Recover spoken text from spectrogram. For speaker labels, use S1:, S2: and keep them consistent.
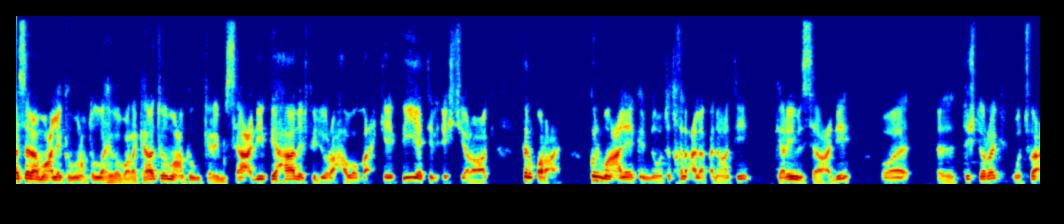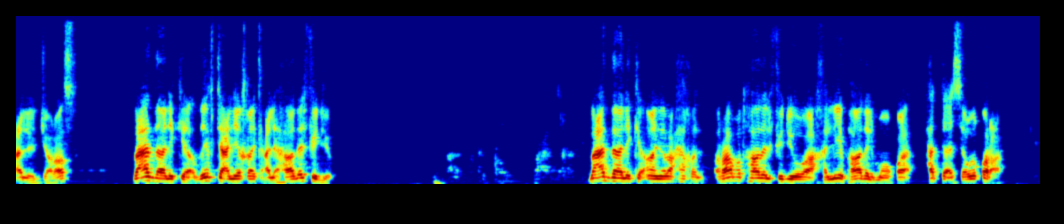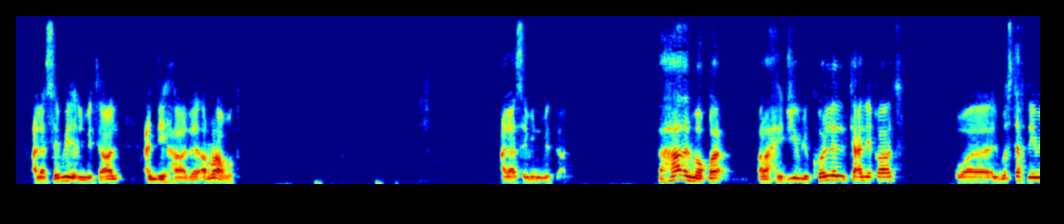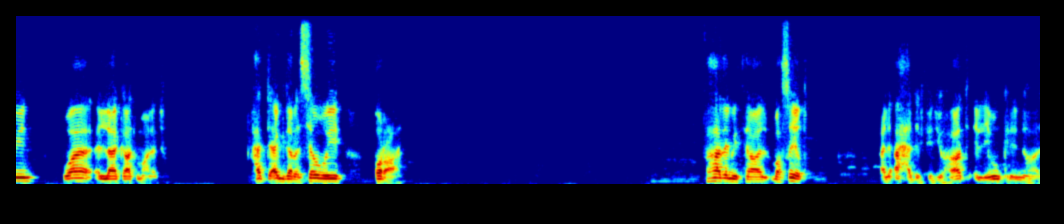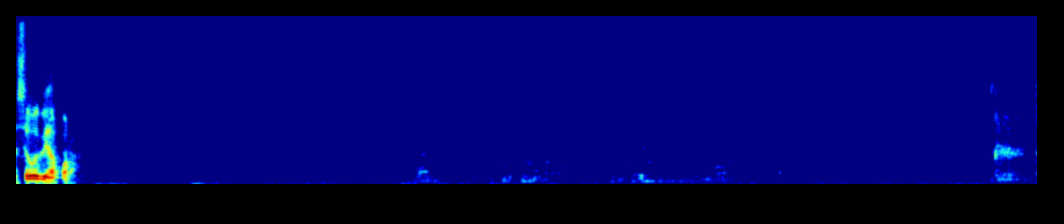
S1: السلام عليكم ورحمة الله وبركاته. معكم كريم الساعدي في هذا الفيديو راح أوضح كيفية الاشتراك في القرعة. كل ما عليك أنه تدخل على قناتي كريم الساعدي وتشترك وتفعل الجرس. بعد ذلك ضيف تعليقك على هذا الفيديو. بعد ذلك أنا راح أخذ رابط هذا الفيديو وأخليه بهذا الموقع حتى أسوي قرعة. على سبيل المثال عندي هذا الرابط. على سبيل المثال. فهذا الموقع راح يجيب لي كل التعليقات والمستخدمين واللايكات مالتهم حتى أقدر أسوي قرعه فهذا مثال بسيط على أحد الفيديوهات اللي ممكن إنه أسوي بها قرعه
